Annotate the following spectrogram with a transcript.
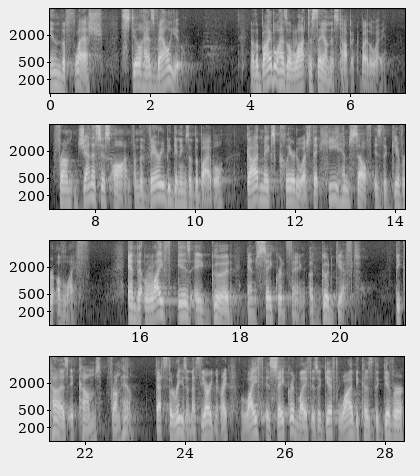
in the flesh, still has value. Now, the Bible has a lot to say on this topic, by the way. From Genesis on, from the very beginnings of the Bible, God makes clear to us that he himself is the giver of life and that life is a good and sacred thing, a good gift, because it comes from Him. That's the reason, that's the argument, right? Life is sacred, life is a gift. Why? Because the giver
